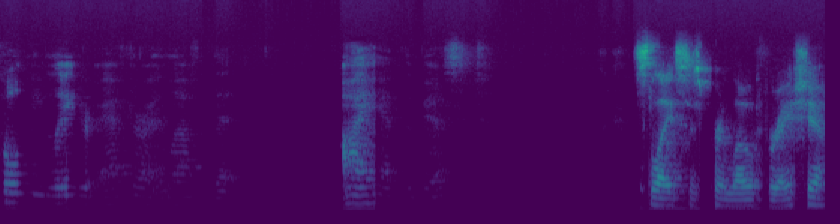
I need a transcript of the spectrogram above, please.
told me later Slices per loaf ratio. yeah,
